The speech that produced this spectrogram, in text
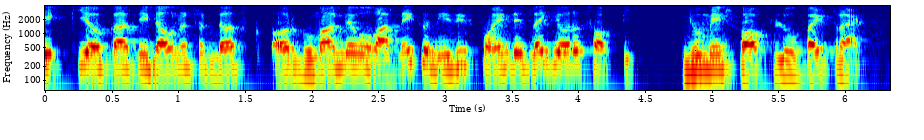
एक की औकात नहीं डाउनर से डस्क और गुमान में वो बात नहीं। So Naezy's point is like you're a softie you make soft lo fi tracks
